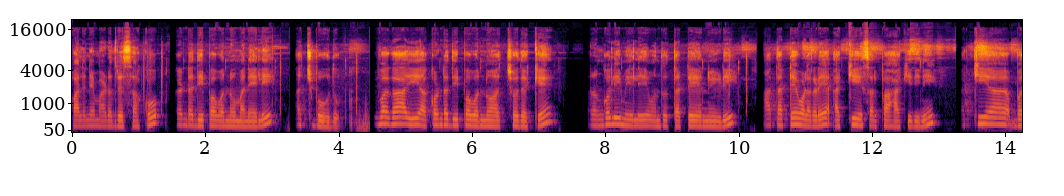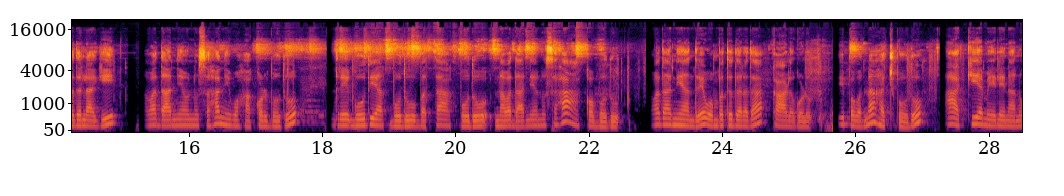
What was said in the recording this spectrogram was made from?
ಪಾಲನೆ ಮಾಡಿದ್ರೆ ಸಾಕು. ಅಖಂಡ ದೀಪವನ್ನು ಮನೆಯಲ್ಲಿ ಹಚ್ಚಬಹುದು. ಇವಾಗ ಈ ಅಖಂಡ ದೀಪವನ್ನು ಹಚ್ಚೋದಕ್ಕೆ ರಂಗೋಲಿ ಮೇಲೆ ಒಂದು ತಟ್ಟೆಯನ್ನು ಇಡಿ. ಆ ತಟ್ಟೆ ಒಳಗಡೆ ಅಕ್ಕಿ ಸ್ವಲ್ಪ ಹಾಕಿದ್ದೀನಿ. ಅಕ್ಕಿಯ ಬದಲಾಗಿ ನವಧಾನ್ಯವನ್ನು ಸಹ ನೀವು ಹಾಕ್ಕೊಳ್ಬೋದು ಅಂದರೆ ಗೋಧಿ ಹಾಕ್ಬೋದು, ಭತ್ತ ಹಾಕ್ಬೋದು ನವಧಾನ್ಯನೂ ಸಹ ಹಾಕ್ಕೋಬೋದು ನವಧಾನ್ಯ ಅಂದರೆ ಒಂಬತ್ತು ದರದ ಕಾಳುಗಳು. ದೀಪವನ್ನು ಹಚ್ಬೋದು. ಆ ಅಕ್ಕಿಯ ಮೇಲೆ ನಾನು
